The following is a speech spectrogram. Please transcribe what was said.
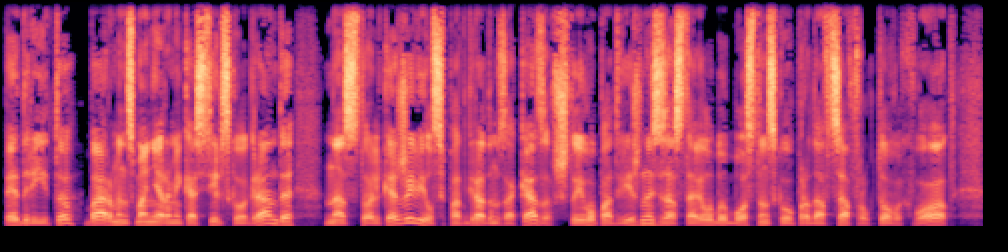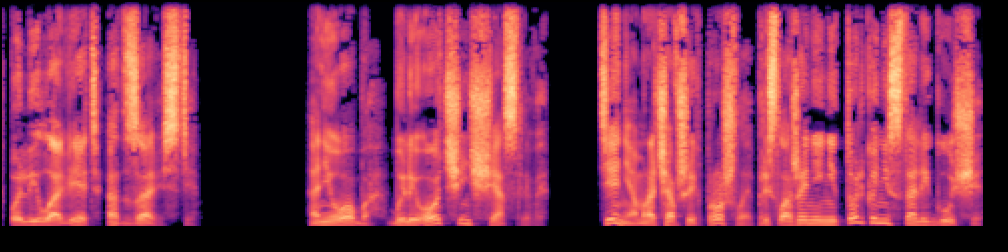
Педрито, бармен с манерами Кастильского Гранда, настолько оживился под градом заказов, что его подвижность заставила бы бостонского продавца фруктовых вод полиловеть от зависти. Они оба были очень счастливы. Тени, омрачавшие их прошлое, при сложении не только не стали гуще,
